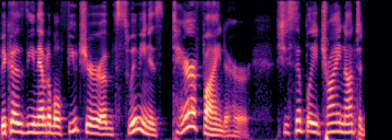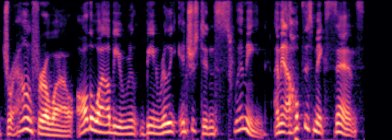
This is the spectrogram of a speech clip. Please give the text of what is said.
because the inevitable future of swimming is terrifying to her. She's simply trying not to drown for a while, all the while be re- being really interested in swimming. I mean, I hope this makes sense.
